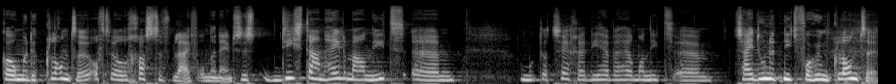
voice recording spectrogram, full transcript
komen de klanten, oftewel de gastenverblijfondernemers. Dus die staan helemaal niet, ehm, hoe moet ik dat zeggen, die hebben helemaal niet, ehm, zij doen het niet voor hun klanten.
